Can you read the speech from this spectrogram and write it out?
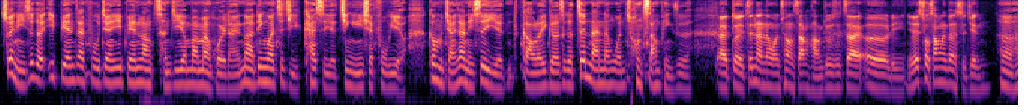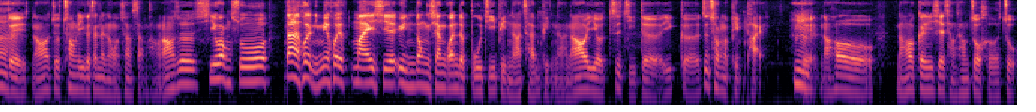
所以你这个一边在复健，一边让成绩又慢慢回来。那另外自己开始也经营一些副业、哦，跟我们讲一下，你是也搞了一个这个真男人文创商品，是不是？呃，对，真男人文创商行就是在二零也在受伤那段时间，嗯嗯，，对，然后就创立一个真男人文创商行，然后就希望说，当然会里面会卖一些运动相关的补给品啊、产品啊，然后也有自己的一个自创的品牌，嗯。对，然后然后跟一些厂商做合作，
